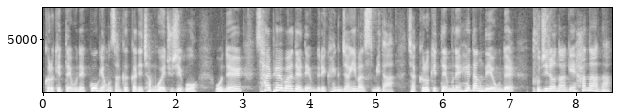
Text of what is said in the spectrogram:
그렇기 때문에 꼭 영상 끝까지 참고해 주시고 오늘 살펴봐야 될 내용들이 굉장히 많습니다. 자, 그렇기 때문에 해당 내용들 부지런하게 하나하나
